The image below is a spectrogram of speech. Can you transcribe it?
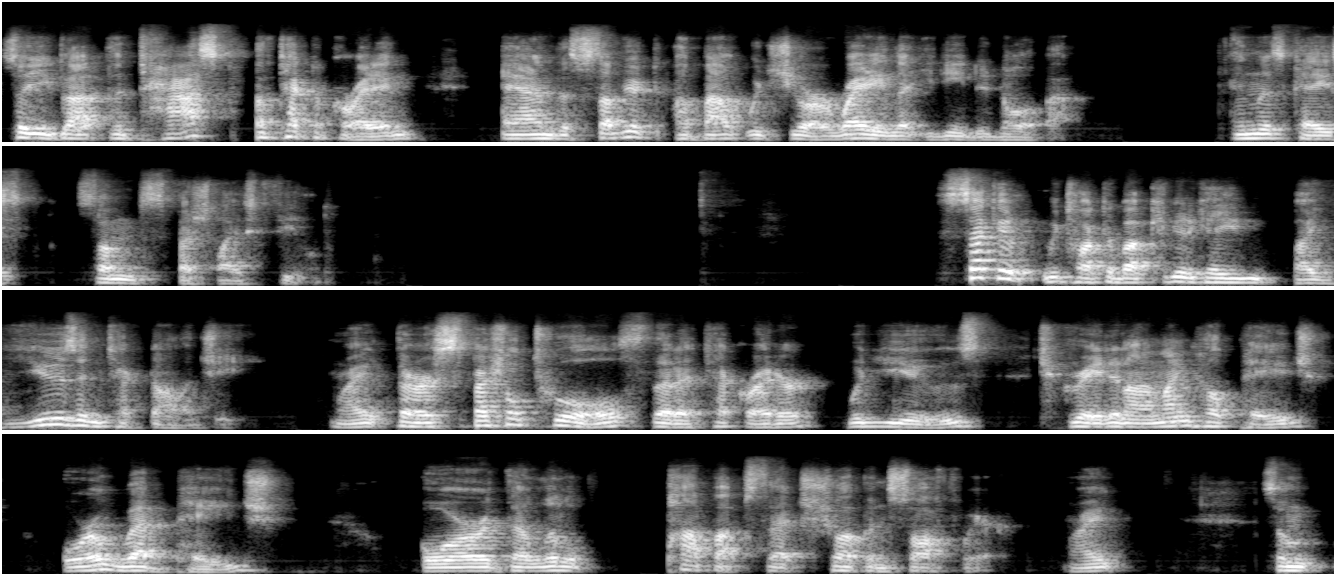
So you've got the task of technical writing and the subject about which you are writing that you need to know about. In this case, some specialized field. Second, we talked about communicating by using technology, right? There are special tools that a tech writer would use to create an online help page or a web page or the little pop-ups that show up in software, right? So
